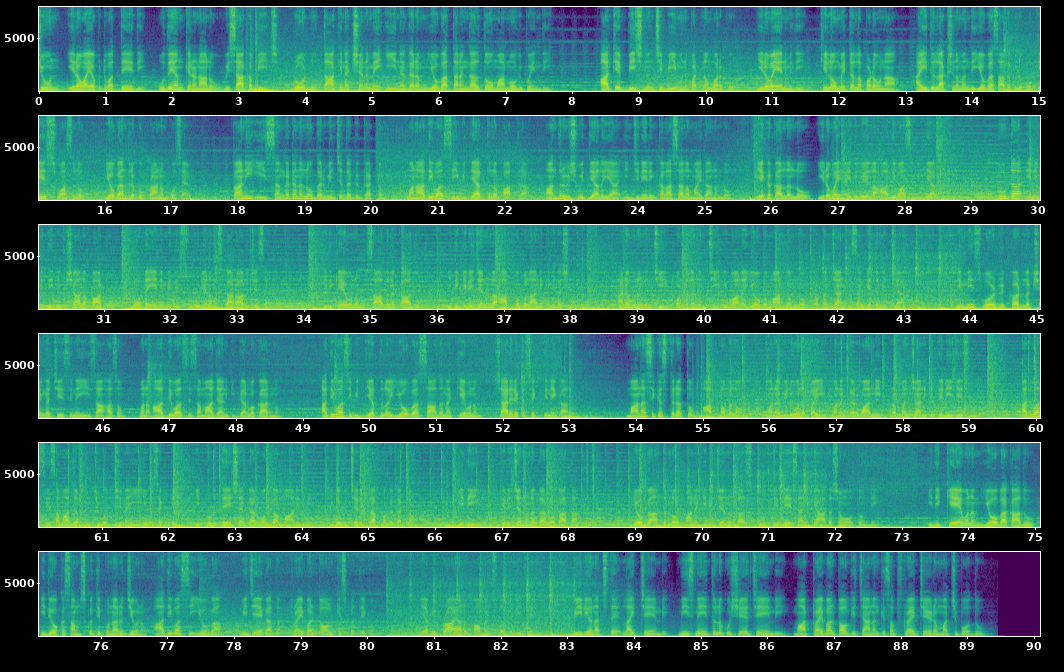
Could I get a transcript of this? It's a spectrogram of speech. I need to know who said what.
Speaker 1: June ఇరవై ఒకటవ తేదీ ఉదయం కిరణాలు విశాఖ బీచ్. రోడ్ను తాకిన క్షణమే ఈ నగరం యోగా తరంగాలతో మార్మోగిపోయింది. ఆర్కే బీచ్ నుంచి భీమునిపట్నం వరకు ఇరవై ఎనిమిది కిలోమీటర్ల పొడవున ఐదు లక్షల మంది యోగా సాధకులు ఒకే శ్వాసలో యోగాంధ్రకు ప్రాణం పోశారు. కానీ ఈ సంఘటనలో గర్వించదగ్గ ఘట్టం మన ఆదివాసీ విద్యార్థుల పాత్ర. ఆంధ్ర విశ్వవిద్యాలయ ఇంజనీరింగ్ కళాశాల మైదానంలో ఏకకాలంలో ఇరవై ఐదు వేల ఆదివాసీ విద్యార్థులు నూట ఎనిమిది నిమిషాల పాటు నూట ఎనిమిది సూర్య నమస్కారాలు చేశారు. ఇది కేవలం సాధన కాదు ఇది గిరిజనుల ఆత్మబలానికి నిదర్శనం. అడవుల నుంచి కొండల నుంచి ఇవాళ యోగ మార్గంలో ప్రపంచానికి సంకేతం ఇచ్చారు. గిన్నీస్ వరల్డ్ రికార్డ్ లక్ష్యంగా చేసిన ఈ సాహసం మన ఆదివాసీ సమాజానికి గర్వకారణం. ఆదివాసీ విద్యార్థుల యోగా సాధన కేవలం శారీరక శక్తినే కాదు మానసిక స్థిరత్వం ఆత్మబలం మన విలువలపై మన గర్వాన్ని ప్రపంచానికి తెలియజేసింది. ఆదివాసీ సమాజం నుంచి వచ్చిన ఈ యువశక్తి ఇప్పుడు దేశ గర్వంగా మారింది. ఇది ఒక చరిత్రాత్మక ఘట్టం. ఇది గిరిజనుల గర్వగాథ. యోగాంధ్రలో మన గిరిజనుల స్ఫూర్తి దేశానికి ఆదర్శం అవుతుంది. ఇది కేవలం యోగా కాదు ఇది ఒక సంస్కృతి పునరుజ్జీవనం. ఆదివాసీ యోగా విజయగాథ ట్రైబల్ టాల్కిస్ ప్రత్యేకం. ఈ అభిప్రాయాలు కామెంట్స్లో తెలియజేయండి. వీడియో నచ్చితే లైక్ చేయండి. మీ స్నేహితులకు షేర్ చేయండి. మా ట్రైబల్ టాకీ ఛానల్కి సబ్స్క్రైబ్ చేయడం మర్చిపోద్దు.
